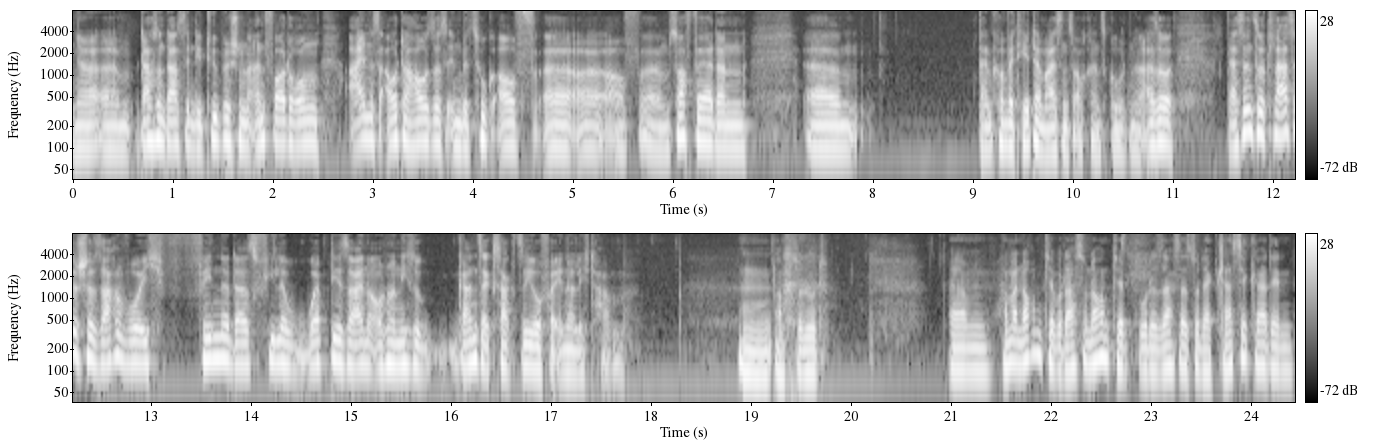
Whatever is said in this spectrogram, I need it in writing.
ja, ähm, das und das sind die typischen Anforderungen eines Autohauses in Bezug auf, äh, auf ähm, Software, dann, ähm, dann konvertiert er meistens auch ganz gut. Ne? Also das sind so klassische Sachen, wo ich finde, dass viele Webdesigner auch noch nicht so ganz exakt SEO verinnerlicht haben. Hm, absolut. Ähm, haben wir noch einen Tipp oder hast du noch einen Tipp, wo du sagst, das ist so der Klassiker, den,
